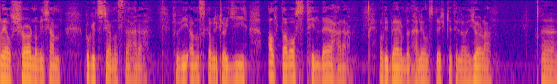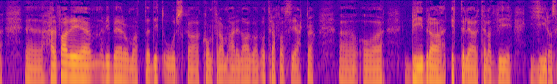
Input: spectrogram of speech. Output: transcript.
ned oss sjøl når vi kommer på gudstjeneste, Herre. For vi ønsker virkelig å gi alt av oss til det, Herre. Og vi ber om Den hellige ånds styrke til å gjøre det. Eh, eh, Herre Far, vi, vi, ber om at ditt ord skal komme fram her i dag og, og treffe oss i hjertet. Eh, og bidra ytterligere til at vi gir oss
